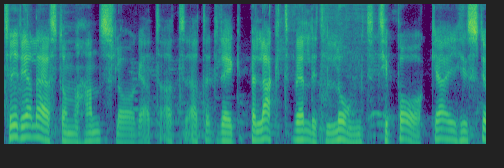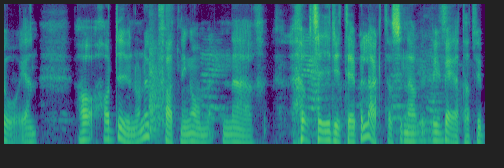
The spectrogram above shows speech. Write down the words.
tidigare läst om handslag att, att, att det är belagt väldigt långt tillbaka i historien. Har, har, du någon uppfattning om när, hur tidigt det är belagt? Alltså när vi vet att vi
